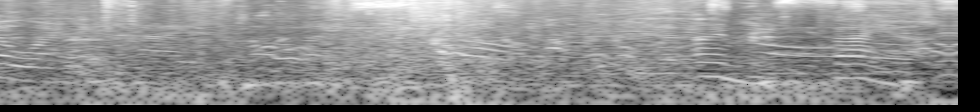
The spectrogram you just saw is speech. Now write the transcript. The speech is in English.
No one can hide I'm on fire.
